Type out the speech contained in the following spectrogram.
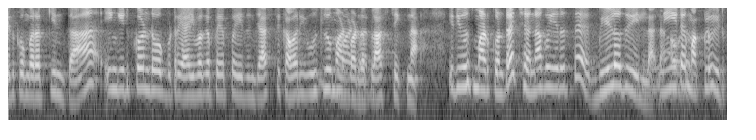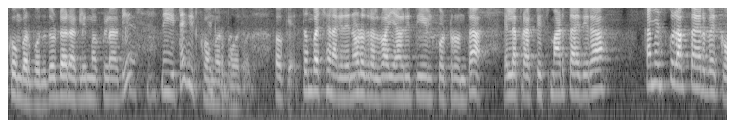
ಎತ್ಕೊಂಬರೋದ್ಕಿಂತ ಹಿಂಗೆ ಇಟ್ಕೊಂಡು ಹೋಗ್ಬಿಟ್ರೆ ಇವಾಗ ಪೇಪರ್ ಇದನ್ನ ಜಾಸ್ತಿ ಕವರ್ ಯೂಸ್ಲು ಮಾಡಬಾರ್ದು ಪ್ಲಾಸ್ಟಿಕ್ನ ಇದು ಯೂಸ್ ಮಾಡ್ಕೊಂಡ್ರೆ ಚೆನ್ನಾಗೂ ಇರುತ್ತೆ ಬೀಳೋದು ಇಲ್ಲ. ನೀಟಾಗಿ ಮಕ್ಕಳು ಇಟ್ಕೊಂಬರ್ಬೋದು ದೊಡ್ಡವರಾಗ್ಲಿ ಮಕ್ಕಳಾಗ್ಲಿ ನೀಟಾಗಿ ಇಟ್ಕೊಂಬರ್ಬೋದು. ಓಕೆ ತುಂಬ ಚೆನ್ನಾಗಿದೆ. ನೋಡಿದ್ರಲ್ವಾ ಯಾವ ರೀತಿ ಹೇಳ್ಕೊಟ್ರು ಅಂತ? ಎಲ್ಲ ಪ್ರಾಕ್ಟೀಸ್ ಮಾಡ್ತಾ ಇದ್ದೀರಾ? ಕಮೆಂಟ್ಸ್ಗಳು ಆಗ್ತಾ ಇರಬೇಕು.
